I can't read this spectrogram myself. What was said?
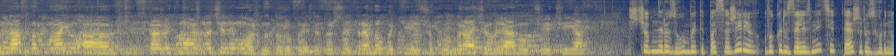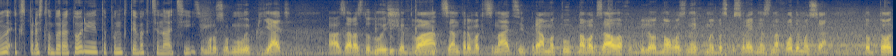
Насмарк маю, а скажуть, можна чи не можна то робити. Тож треба хоч, щоб врач оглянув чи, чи як. Щоб не розгубити пасажирів, в Укрзалізниці теж розгорнули експрес-лабораторії та пункти вакцинації. Ми розгорнули 5, а зараз додали ще два центри вакцинації прямо тут на вокзалах. От біля одного з них ми безпосередньо знаходимося. Тобто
